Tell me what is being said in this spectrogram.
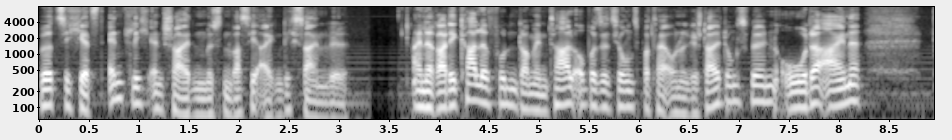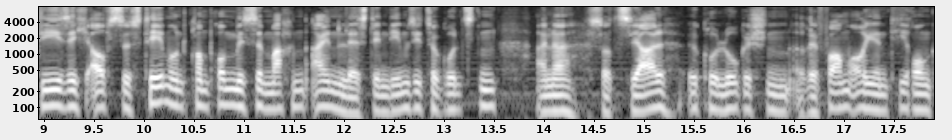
wird sich jetzt endlich entscheiden müssen, was sie eigentlich sein will. Eine radikale Fundamentaloppositionspartei ohne Gestaltungswillen oder eine, die sich auf System und Kompromisse machen einlässt, indem sie zugunsten einer sozial-ökologischen Reformorientierung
